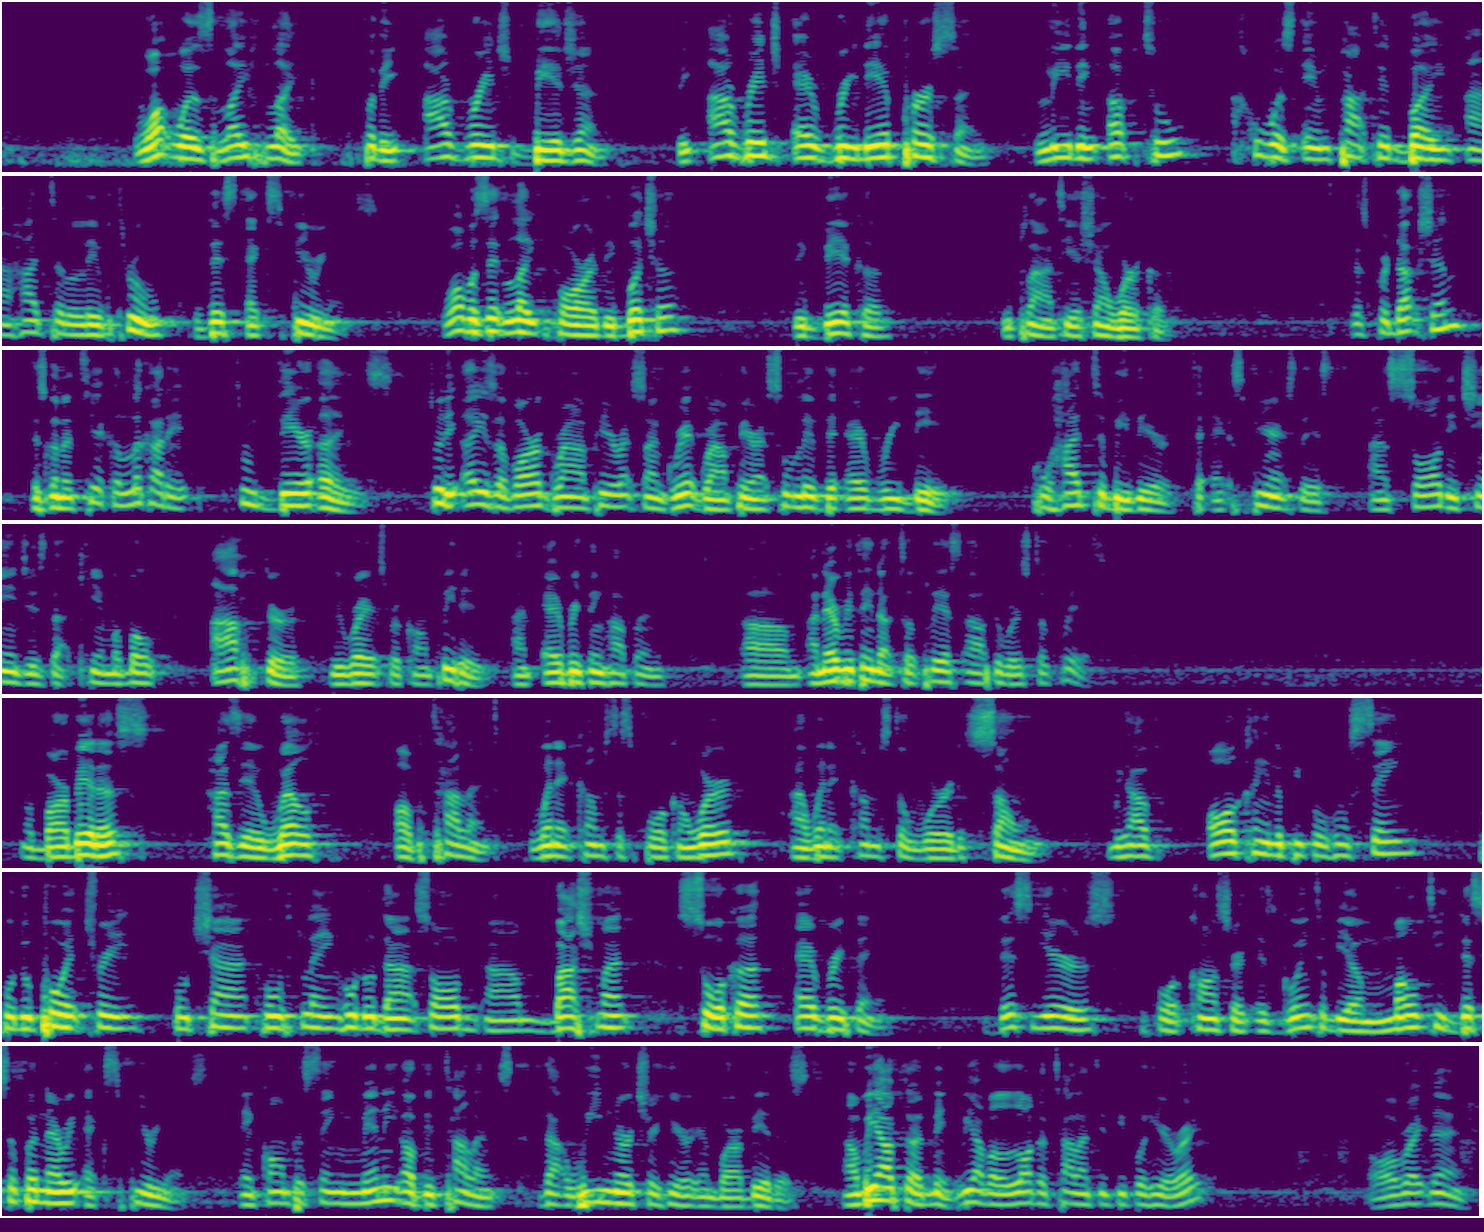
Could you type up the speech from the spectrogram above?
What was life like for the average Bajan, the average everyday person leading up to who was impacted by and had to live through this experience? What was it like for the butcher, the baker, the plantation worker? This production is going to take a look at it through their eyes, through the eyes of our grandparents and great grandparents who lived it every day, who had to be there to experience this and saw the changes that came about after the riots were completed and everything happened, um, and everything that took place afterwards took place. Barbados has a wealth of talent when it comes to spoken word and when it comes to word sound. We have all kinds of people who sing, who do poetry, who chant, who fling, who do dance, all um, bashment, soca, everything. This year's concert is going to be a multidisciplinary experience encompassing many of the talents that we nurture here in Barbados. And we have to admit, we have a lot of talented people here, right? All right then.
